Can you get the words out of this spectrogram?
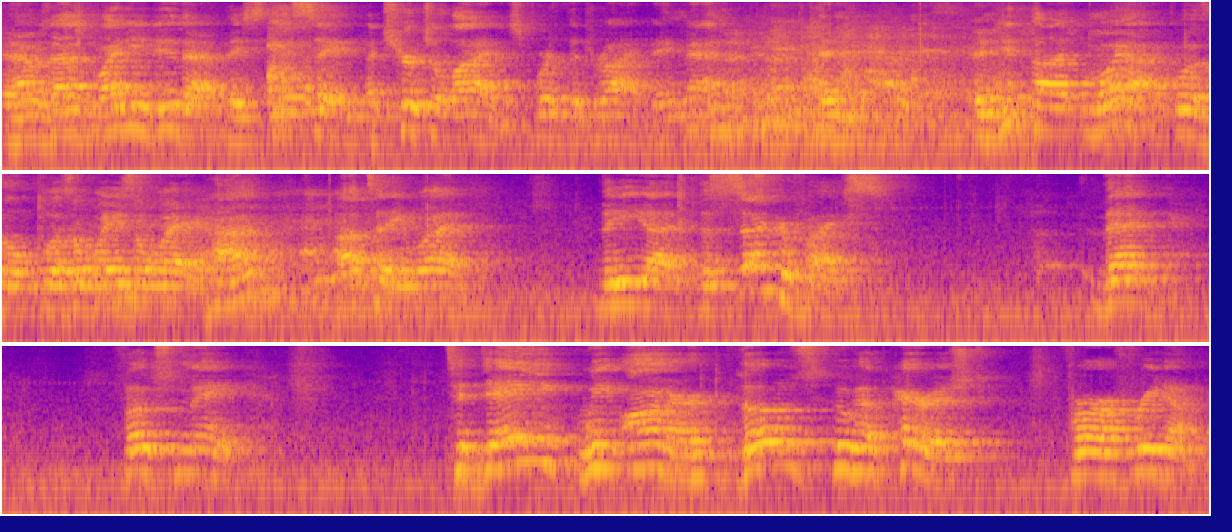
And I was asked, why do you do that? They still say, a church alive is worth the drive. Amen? And, and you thought Moyock was a, was a ways away, huh? I'll tell you what. The, uh, the sacrifice that folks make. Today we honor those who have perished for our freedom.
